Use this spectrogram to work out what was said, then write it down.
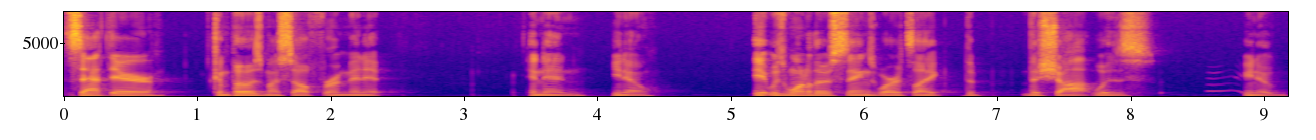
sat there, composed myself for a minute, and then you know, it was one of those things where it's like the the shot was, you know,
